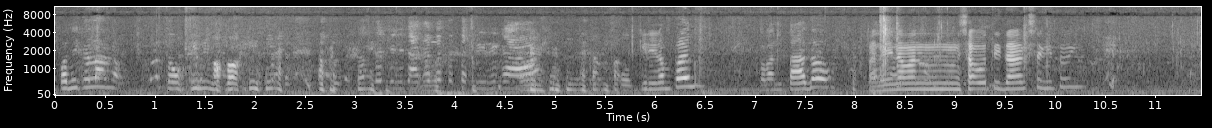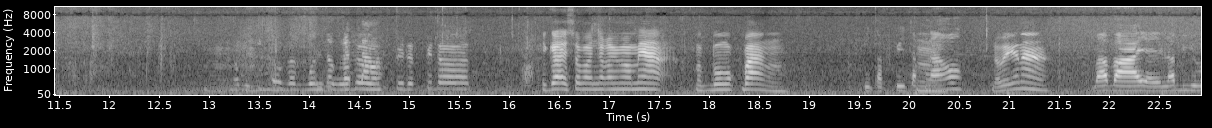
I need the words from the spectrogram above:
Pani ka lang. Okay na. Okay. Pinitakan na, tatasiri ka. Okay na lang pan. Tarantado. Panay naman sa uti dahil sa gito eh. Ito, Pidot, na. pidot, pidot. Hey guys, samahan nyo kami mamaya. Magbumukbang. Pitak-pitak Hmm. na ako. Gawin ka na. Bye-bye, I love you.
